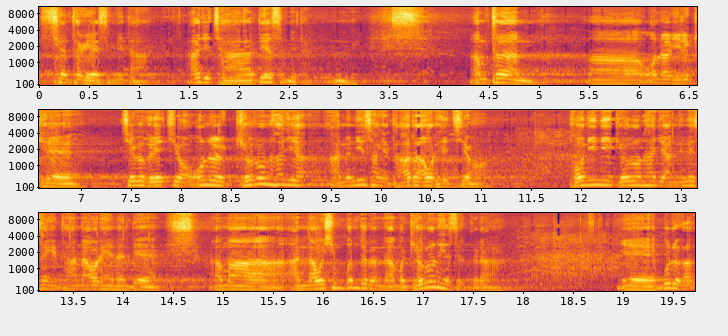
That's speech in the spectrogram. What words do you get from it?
선택했습니다. 아주 잘 됐습니다. 음. 아무튼 어, 오늘 이렇게 제가 그랬죠. 오늘 결혼하지 않는 이상에 다 나오라 했죠. 본인이 결혼하지 않는 이상에 다 나오라 했는데 아마 안 나오신 분들은 아마 결혼했을 거라. 예, 물어가,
